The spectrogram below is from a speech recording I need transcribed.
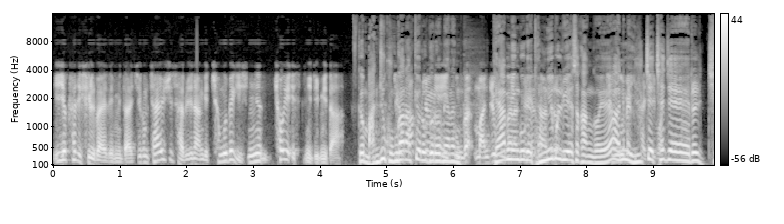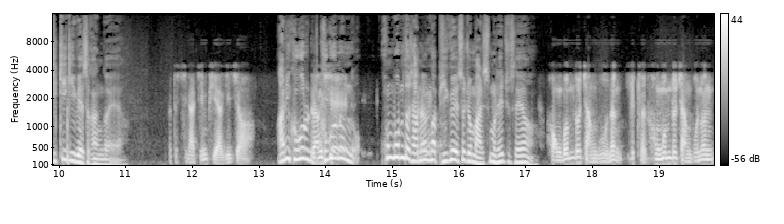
이 역사적 시를 봐야 됩니다. 지금 자유시 사비라는 게 1920년 초에 있었던 일입니다. 그 만주 군관학교를 지금 박정희 그러면은 대한민국의 독립을 위해서 간 거예요? 아니면 1980 일제 체제를 지키기 위해서 간 거예요? 그것도 지나친 비약이죠. 아니 그거를 그 그거는 홍범도 장군과 그 비교해서 좀 말씀을 해주세요. 홍범도 장군은 이렇게 홍범도 장군은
